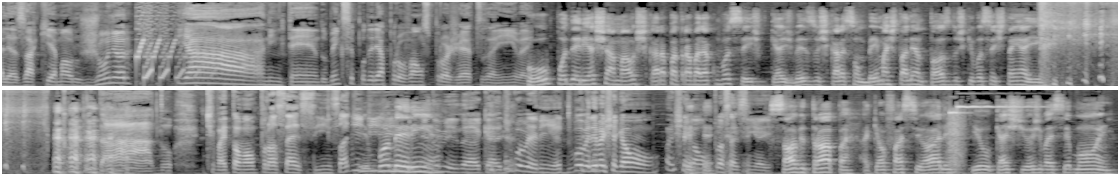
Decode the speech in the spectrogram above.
Suas toalhas, aqui é Mauro Júnior. E a Nintendo, bem que você poderia aprovar uns projetos aí, velho. Ou poderia chamar os caras pra trabalhar com vocês, porque às vezes os caras são bem mais talentosos dos que vocês têm aí. Cuidado, a gente vai tomar um processinho só de, De bobeirinha. De, duvidar, cara, de bobeirinha. De bobeirinha vai chegar um, vai chegar um processinho aí. Salve tropa, aqui é o Facioli e o cast de hoje vai ser bom, hein?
